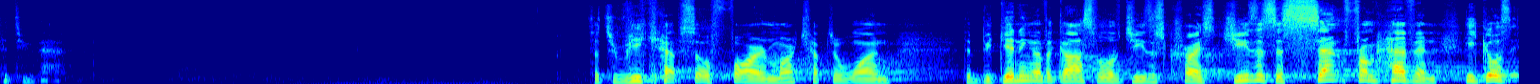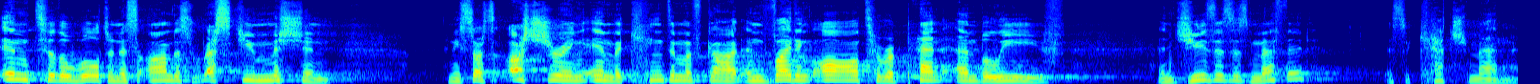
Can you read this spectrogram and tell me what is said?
to do that. So, to recap so far in Mark chapter 1, the beginning of the gospel of Jesus Christ, Jesus is sent from heaven. He goes into the wilderness on this rescue mission. And he starts ushering in the kingdom of God, inviting all to repent and believe. And Jesus' method is to catch men,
